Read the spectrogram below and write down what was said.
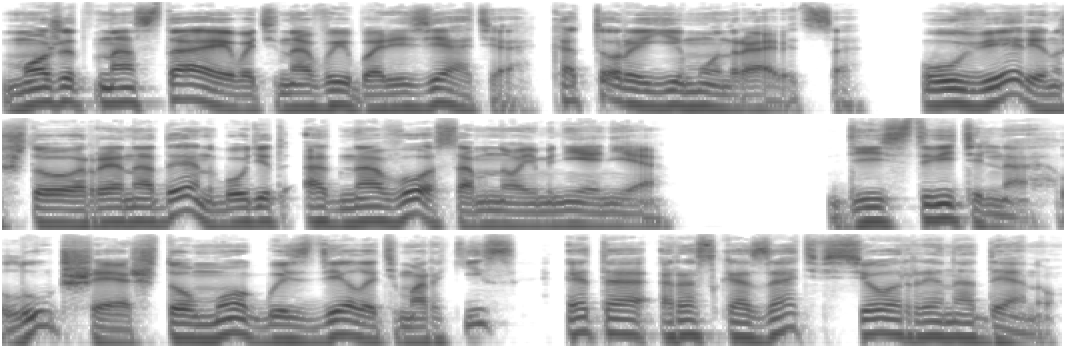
может настаивать на выборе зятя, который ему нравится. Уверен, что Ренаден будет одного со мной мнения. Действительно, лучшее, что мог бы сделать Маркиз, это рассказать все Ренадену.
